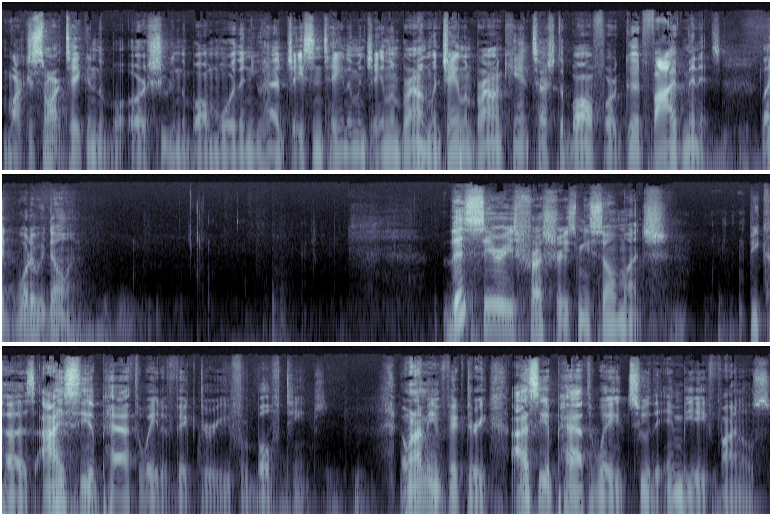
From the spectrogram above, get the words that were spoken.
Marcus Smart taking the ball or shooting the ball more than you have Jayson Tatum and Jaylen Brown, when Jaylen Brown can't touch the ball for a good five minutes. Like, what are we doing? This series frustrates me so much because I see a pathway to victory for both teams. And when I mean victory, I see a pathway to the NBA Finals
